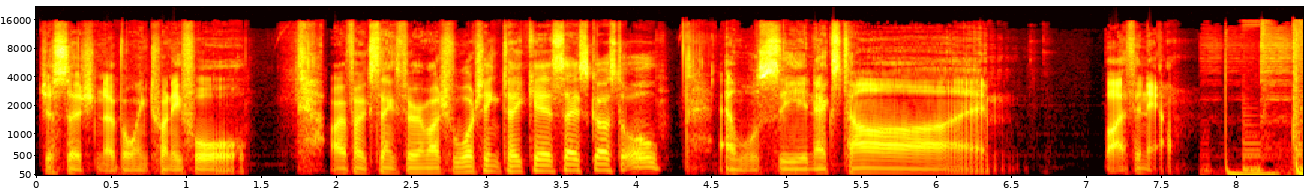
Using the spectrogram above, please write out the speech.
Just search NovaWing24. All right, folks, thanks very much for watching. Take care, safe skies to all, and we'll see you next time. Bye for now.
